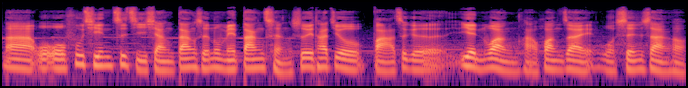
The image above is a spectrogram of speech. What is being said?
那我我父亲自己想当神父没当成，所以他就把这个愿望哈放在我身上哈。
